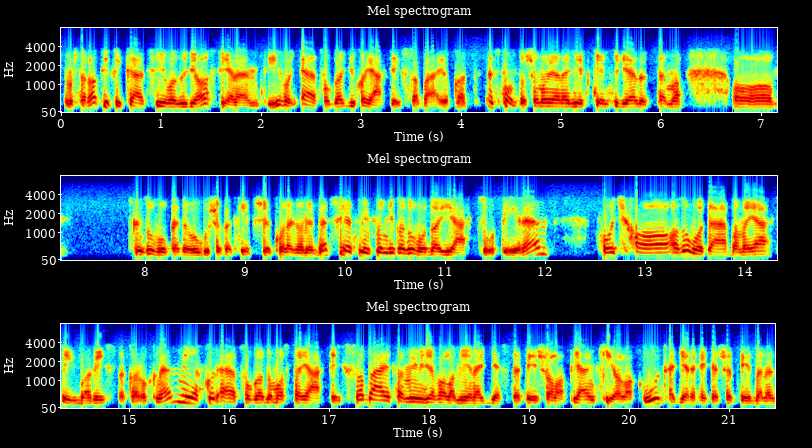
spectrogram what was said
Most a ratifikáció az ugye azt jelenti, hogy elfogadjuk a játékszabályokat. Ez pontosan olyan egyébként, ugye előttem a, a az óvópedagógusokat képviselő kolléganő beszélt, mint mondjuk az óvodai játszótéren, hogyha az óvodában a játékban részt akarok venni, akkor elfogadom azt a játékszabályt, ami ugye valamilyen egyeztetés alapján kialakult. Hát gyerekek esetében ez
